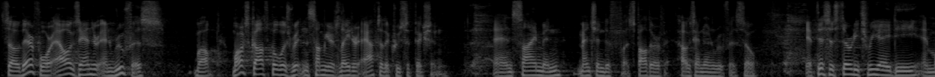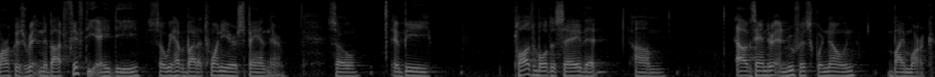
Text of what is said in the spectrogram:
So therefore, Alexander and Rufus, well, Mark's gospel was written some years later after the crucifixion. And Simon mentioned his father of Alexander and Rufus. So if this is 33 AD and Mark was written about 50 AD, so we have about a 20 year span there. So it would be plausible to say that um, Alexander and Rufus were known by Mark,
